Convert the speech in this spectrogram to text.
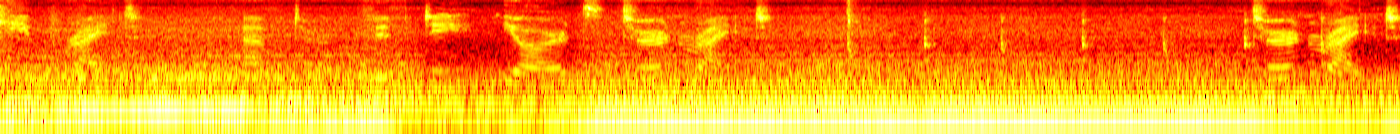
Keep right. After 50 yards, turn right. Turn right.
